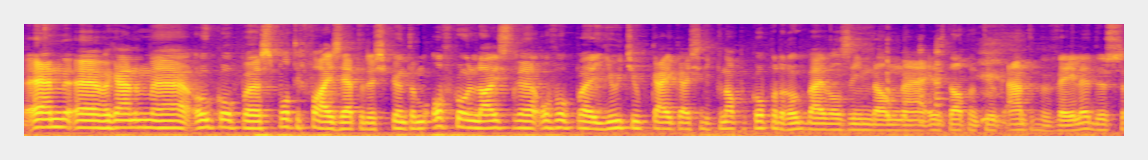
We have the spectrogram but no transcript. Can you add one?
En eh, we gaan hem eh, ook op Spotify zetten. Dus je kunt hem of gewoon luisteren of op YouTube kijken. Als je die knappe koppen er ook bij wil zien, dan is dat natuurlijk aan te bevelen. Dus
